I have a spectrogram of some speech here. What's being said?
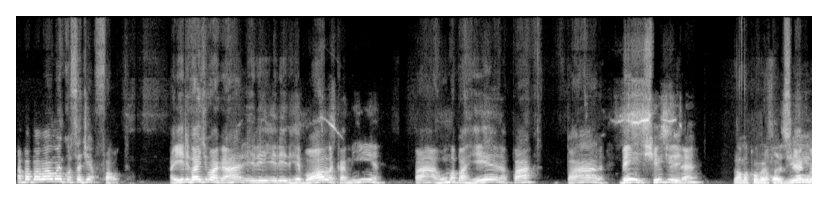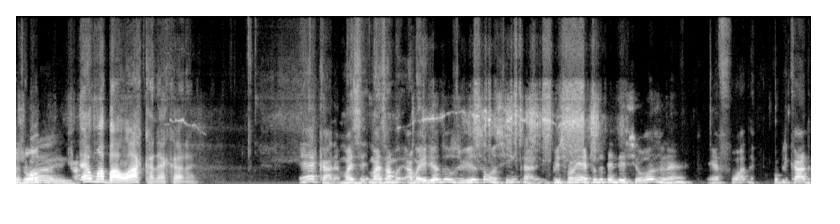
Bah, uma encostadinha, falta. Aí ele vai devagar, ele, ele rebola, caminha, pá, arruma a barreira, pá, para. Bem, cheio de, Sim. né? Dá uma conversadinha, o jogo. É uma balaca, né, cara? É, cara, mas, mas a, a maioria dos juízes são assim, cara. Principalmente é tudo tendencioso, né? É foda, complicado.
